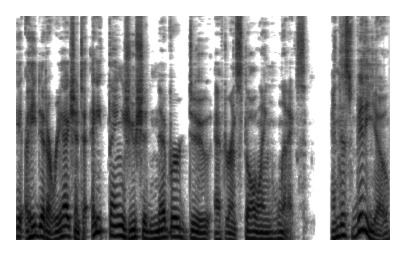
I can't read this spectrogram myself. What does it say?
He did a reaction to eight things you should never do after installing Linux. And this video,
